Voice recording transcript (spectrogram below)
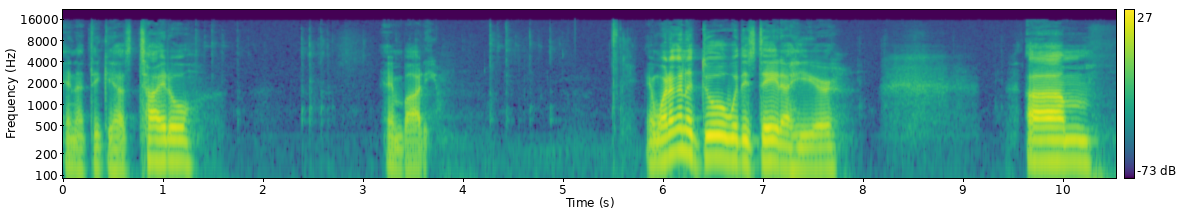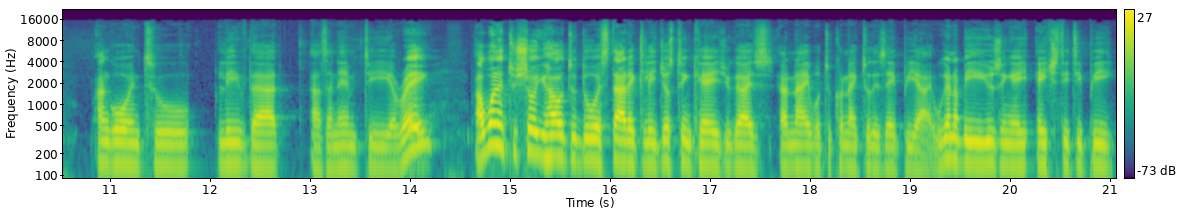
and I think it has title and body. And what I'm going to do with this data here, um, I'm going to leave that as an empty array. I wanted to show you how to do it statically just in case you guys are not able to connect to this API. We're going to be using a HTTP,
